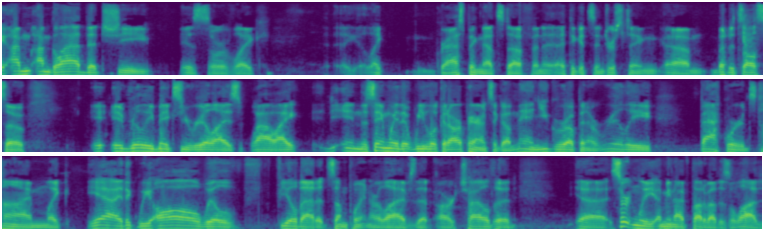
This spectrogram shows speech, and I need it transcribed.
I, I'm I'm glad that she is sort of like like grasping that stuff, and I think it's interesting. Um, but it's also it, it really makes you realize, wow, I in the same way that we look at our parents and go, man, you grew up in a really backwards time. Like, yeah, I think we all will feel that at some point in our lives that our childhood. Uh, certainly, I mean, I've thought about this a lot.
